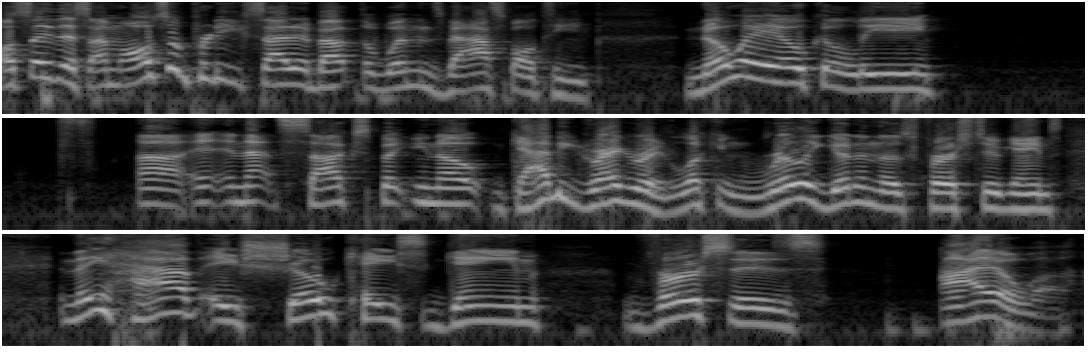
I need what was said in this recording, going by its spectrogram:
I'll say this: I'm also pretty excited about the women's basketball team. No Ayoka Lee. Uh, and, and that sucks, but you know, Gabby Gregory looking really good in those first two games. And they have a showcase game versus Iowa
